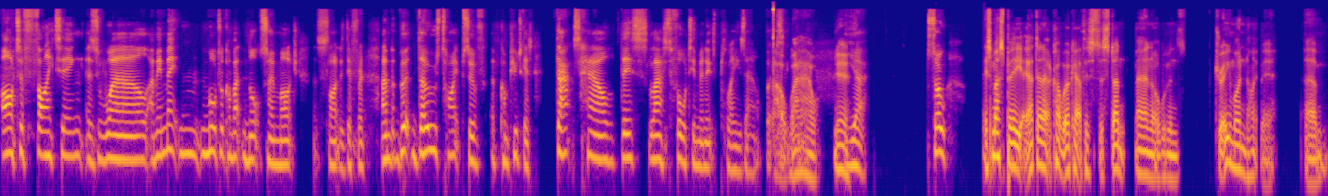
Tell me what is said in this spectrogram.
Art of Fighting as well. I mean, Mortal Kombat not so much. That's slightly different. Um, but, but those types of of computer games. That's how this last forty minutes plays out. But oh, wow. Yeah. Yeah. So This must be, I don't know, I can't work out if this is a stunt man or woman's dream or nightmare. Um,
